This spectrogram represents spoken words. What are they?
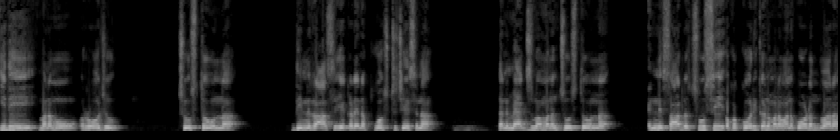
ఇది మనము రోజు చూస్తూ ఉన్న దీన్ని రాసి ఎక్కడైనా పోస్ట్ చేసినా దాన్ని మ్యాక్సిమం మనం చూస్తూ ఉన్న ఎన్నిసార్లు చూసి ఒక కోరికను మనం అనుకోవడం ద్వారా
